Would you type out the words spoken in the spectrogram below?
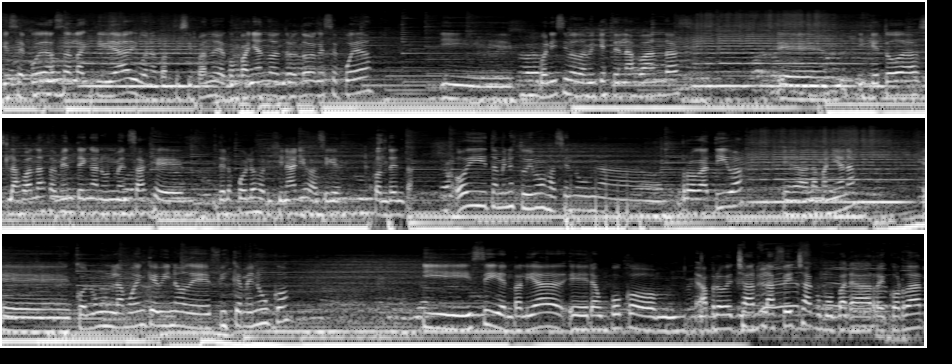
que se pueda hacer la actividad y bueno, participando y acompañando dentro de todo lo que se pueda y buenísimo también que estén las bandas eh, y que todas las bandas también tengan un mensaje de los pueblos originarios, así que contenta. Hoy también estuvimos haciendo una rogativa eh, a la mañana eh, con un lamuen que vino de Fisque Menuco. Y sí, en realidad era un poco mm, aprovechar la fecha como para recordar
